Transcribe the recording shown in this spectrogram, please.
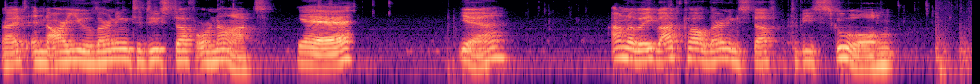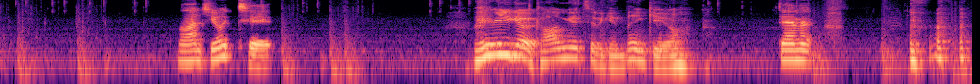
Right? And are you learning to do stuff or not? Yeah. Yeah. I don't know, babe. I'd call learning stuff to be school. Well, aren't you a tit? Here you go, calling me a tit again. Thank you. Damn it.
